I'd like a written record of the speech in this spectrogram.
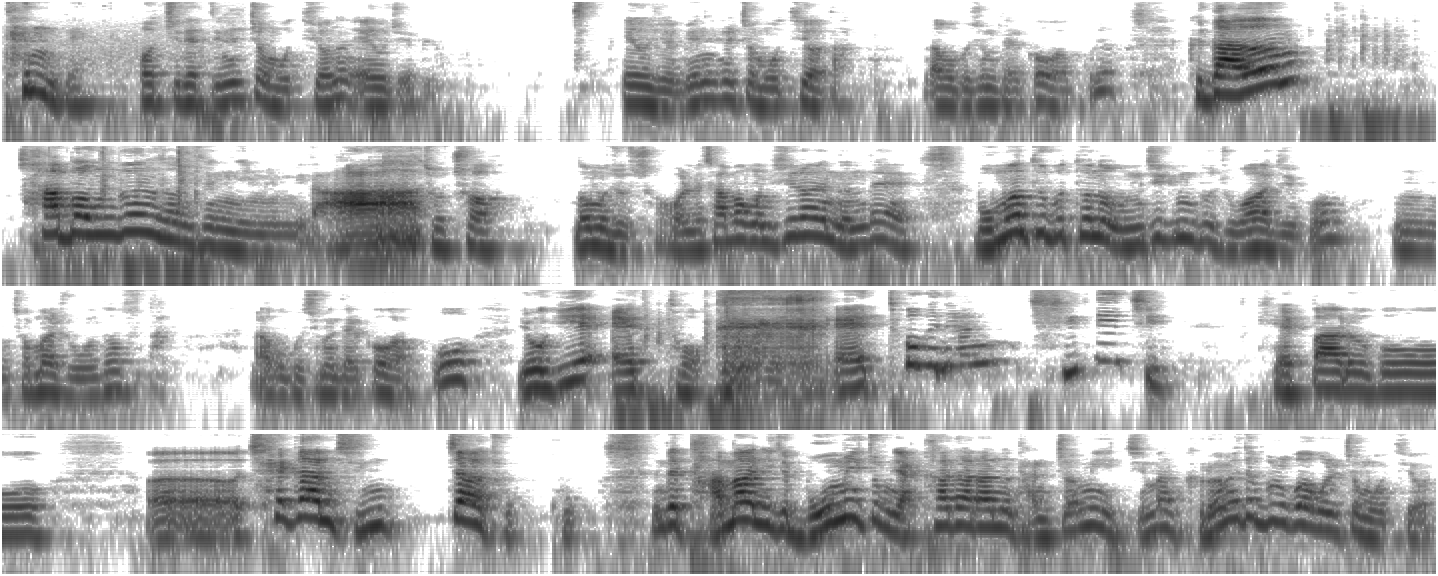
텐데 어찌됐든 1.5티어는 에우제비오. 에우제비는 1.5티어다. 라고 보시면 될 것 같고요. 그 다음 차범근 선생님입니다. 아 좋죠. 너무 좋죠. 원래 차범근 싫어했는데 모먼트부터는 움직임도 좋아지고 음, 정말 좋은 선수다. 라고 보시면 될 것 같고 여기에 에토. 에토 그냥 지리지. 개 빠르고 어, 체감 진짜 좋고. 근데 다만 이제 몸이 좀 약하다라는 단점이 있지만 그럼에도 불구하고 1.5티어다.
